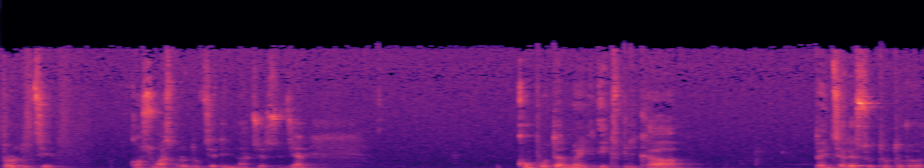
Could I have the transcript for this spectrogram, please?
producție, consumați producție din acest gen. Cum putem noi explica pe înțelesul tuturor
